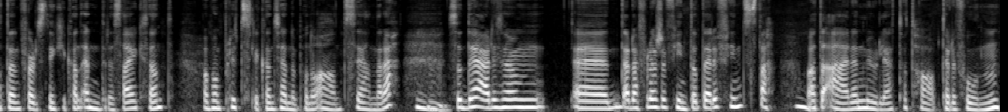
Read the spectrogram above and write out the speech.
at den følelsen ikke kan endre seg. At man plutselig kan kjenne på noe annet senere. Mm. Så det er liksom eh, Det er derfor det er så fint at dere fins, da. Og at det er en mulighet til å ta opp telefonen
